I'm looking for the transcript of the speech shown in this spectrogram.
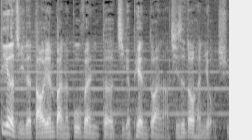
第二集的导演版的部分的几个片段啊，其实都很有趣，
